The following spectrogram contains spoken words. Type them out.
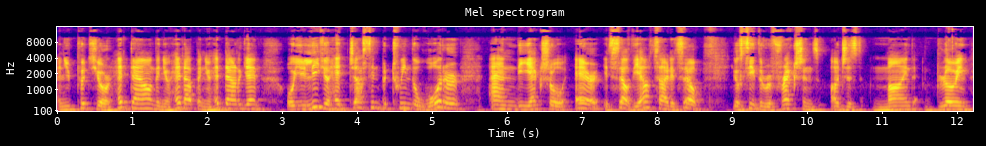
and you put your head down, then your head up and your head down again, or you leave your head just in between the water and the actual air itself, the outside itself you'll see the refractions are just mind blowing.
